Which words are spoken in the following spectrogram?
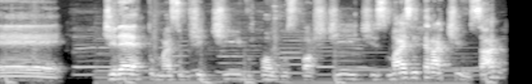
é, direto, mais objetivo, com alguns post-its, mais interativo, sabe?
